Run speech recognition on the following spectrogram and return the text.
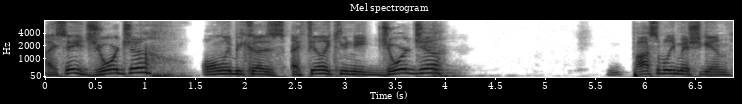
I say Georgia only because I feel like you need Georgia, possibly Michigan,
